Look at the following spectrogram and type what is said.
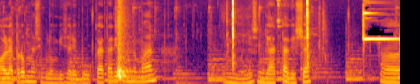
Oh lab room masih belum bisa dibuka tadi teman-teman. Hmm, ini senjata guys ya. Uh,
